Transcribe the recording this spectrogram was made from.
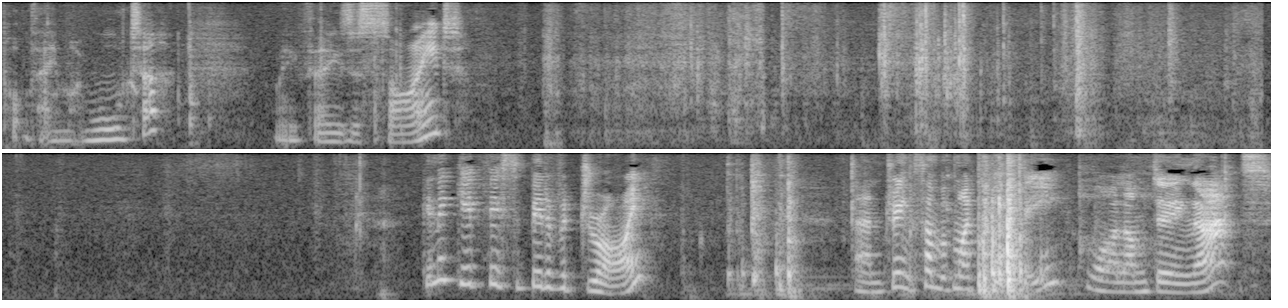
Pop that in my water, move those aside. I'm Gonna give this a bit of a dry and drink some of my coffee while I'm doing that.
